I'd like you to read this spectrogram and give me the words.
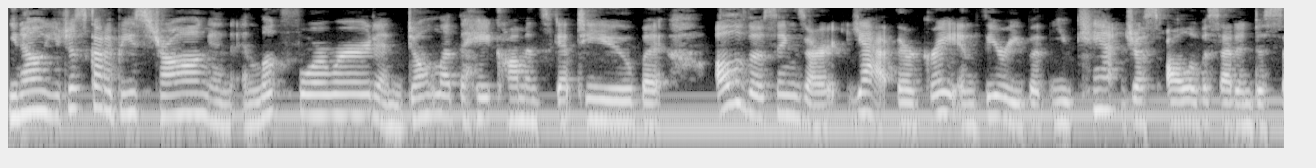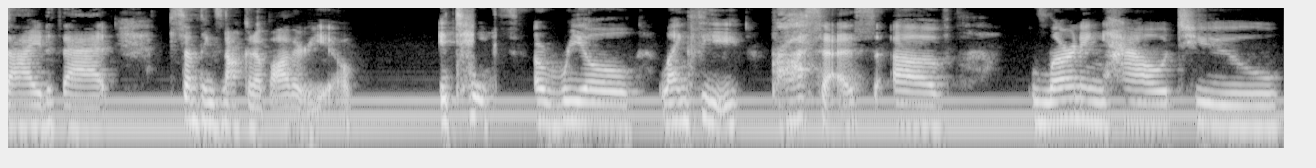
you know, you just got to be strong and, and look forward and don't let the hate comments get to you. But all of those things are, yeah, they're great in theory, but you can't just all of a sudden decide that something's not going to bother you. It takes a real lengthy process of learning how to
